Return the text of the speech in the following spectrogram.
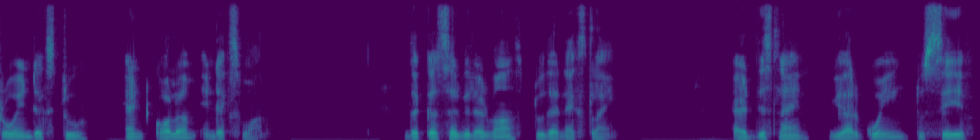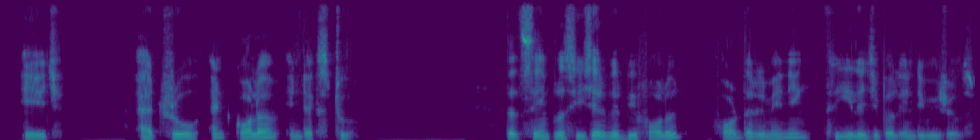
row index 2 and column index 1. The cursor will advance to the next line. At this line, we are going to save age at row and column index 2. The same procedure will be followed for the remaining three eligible individuals.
